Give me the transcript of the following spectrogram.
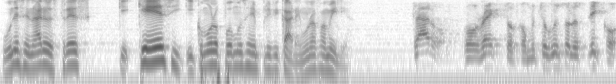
un escenario de estrés, ¿qué, es y, cómo lo podemos ejemplificar en una familia? Claro, correcto, con mucho gusto lo explico.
